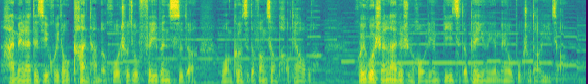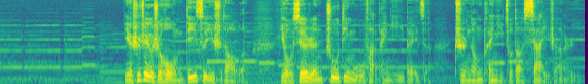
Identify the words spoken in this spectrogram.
还没来得及回头看他们，火车就飞奔似的往各自的方向跑掉了。回过神来的时候，连彼此的背影也没有捕捉到一角。也是这个时候，我们第一次意识到了，有些人注定无法陪你一辈子，只能陪你坐到下一站而已。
